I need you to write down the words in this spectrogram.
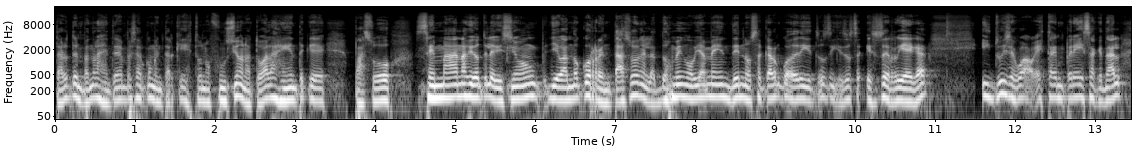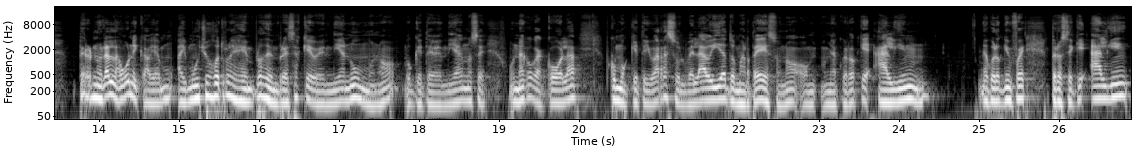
tarde o temprano la gente va a empezar a comentar que esto no funciona. Toda la gente que pasó semanas viendo televisión llevando correntazos en el abdomen, obviamente, no sacaron cuadritos y eso, eso se riega. Y tú dices, wow, esta empresa, ¿qué tal? Pero no era la única, Había, hay muchos otros ejemplos de empresas que vendían humo, ¿no? O que te vendían, no sé, una Coca-Cola como que te iba a resolver la vida tomarte eso, ¿no? Me acuerdo que alguien no acuerdo quién fue, pero sé que alguien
